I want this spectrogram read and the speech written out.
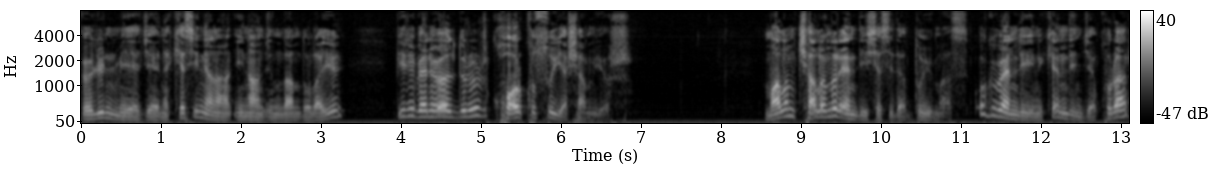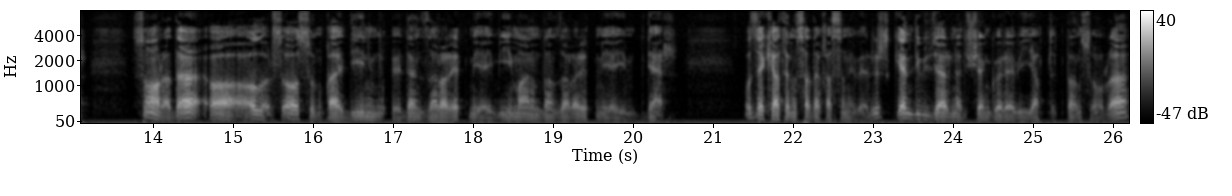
ölünmeyeceğine kesin inan, inancından dolayı biri beni öldürür korkusu yaşamıyor. Malım çalınır endişesi de duymaz. O güvenliğini kendince kurar. Sonra da olursa olsun gay dinimden zarar etmeyeyim, imanımdan zarar etmeyeyim der. O zekatını sadakasını verir. Kendi üzerine düşen görevi yaptıktan sonra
